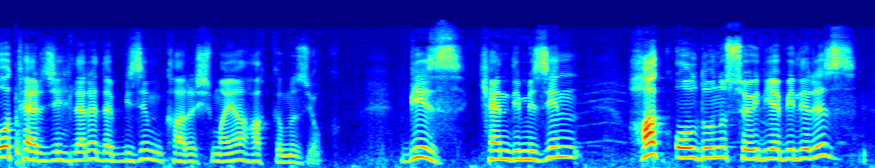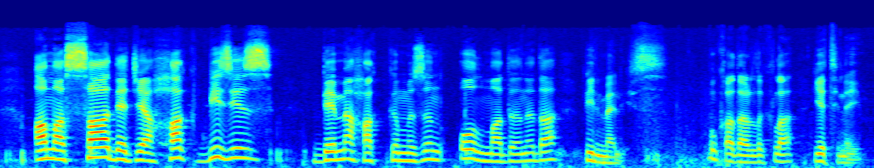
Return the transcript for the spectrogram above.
O tercihlere de bizim karışmaya hakkımız yok. Biz kendimizin hak olduğunu söyleyebiliriz ama sadece hak biziz deme hakkımızın olmadığını da bilmeliyiz. Bu kadarlıkla yetineyim.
